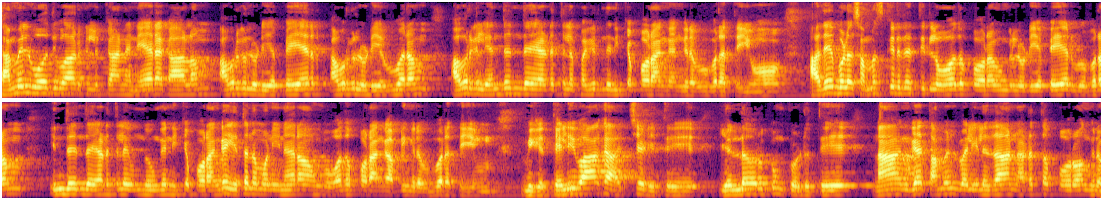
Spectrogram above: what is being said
தமிழ் ஓதுவார்களுக்கான நேர காலம் அவர்களுடைய பெயர் அவர்களுடைய விவரம் அவர்கள் எந்தெந்த இடத்துல பகிர்ந்து நிற்க போகிறாங்கங்கிற விவரத்தையும் அதே போல் சமஸ்கிருதத்தில் ஓத போகிறவங்களுடைய பெயர் விவரம் இந்தந்த இடத்துல இவங்கவுங்க நிற்க போகிறாங்க இத்தனை மணி நேரம் அவங்க ஓத போகிறாங்க அப்படிங்கிற விவரத்தையும் மிக தெளிவாக அச்சடித்து எல்லோருக்கும் கொடுத்து நாங்கள் தமிழ் வழியில தான் நடத்த போகிறோங்கிற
